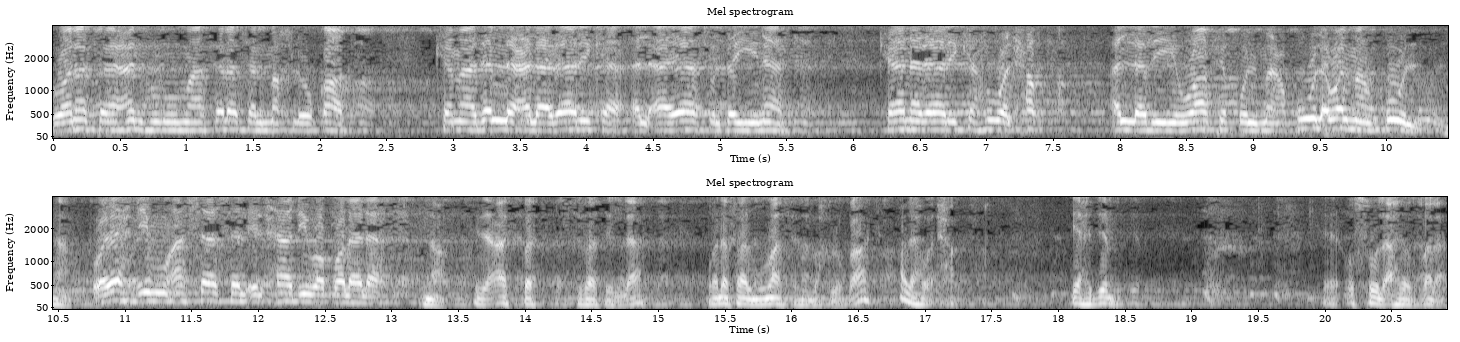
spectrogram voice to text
ونفى عنه مماثلة المخلوقات كما دل على ذلك الآيات البينات كان ذلك هو الحق. الذي يوافق المعقول والمنقول نعم. ويهدم أساس الإلحاد والضلالات. نعم. إذا أثبت صفات الله ونفى المماثل للمخلوقات هذا هو الحق. يهدم أصول أهل الضلال.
